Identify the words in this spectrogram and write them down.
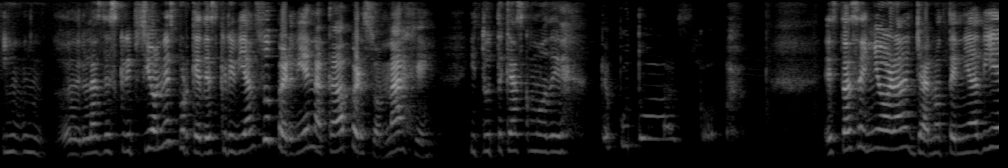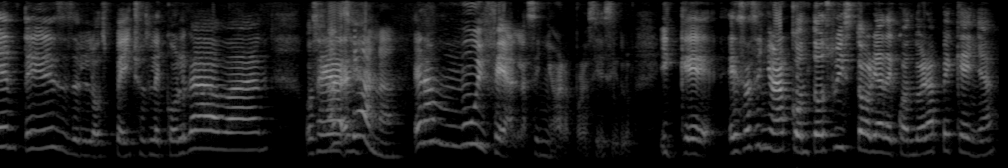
y, mm, las descripciones porque describían súper bien a cada personaje. Y tú te quedas como de, qué puto asco. Esta señora ya no tenía dientes, los pechos le colgaban. O sea, era, era muy fea la señora, por así decirlo. Y que esa señora contó su historia de cuando era pequeña,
